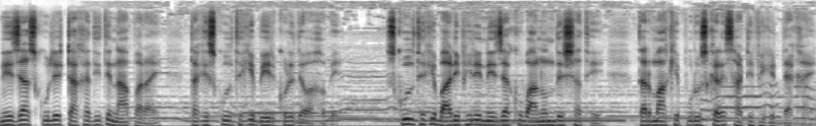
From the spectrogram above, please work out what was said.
নেজা স্কুলের টাকা দিতে না পারায় তাকে স্কুল থেকে বের করে দেওয়া হবে। স্কুল থেকে বাড়ি ফিরে নেজা খুব আনন্দের সাথে তার মাকে পুরস্কারের সার্টিফিকেট দেখায়।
